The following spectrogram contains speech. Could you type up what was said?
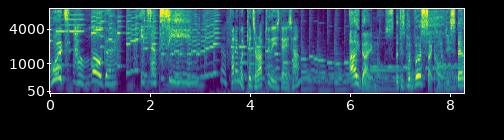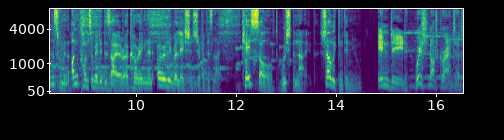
What? How vulgar. It's obscene. Oh, funny what kids are up to these days, huh? I diagnose that his perverse psychology stems from an unconsummated desire occurring in an early relationship of his life. Case solved, wish denied. Shall we continue? Indeed, wish not granted.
